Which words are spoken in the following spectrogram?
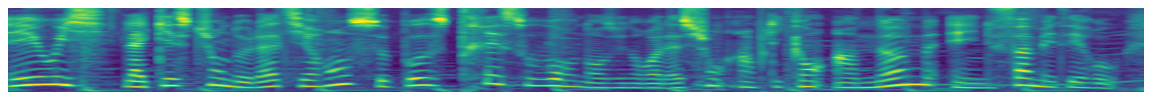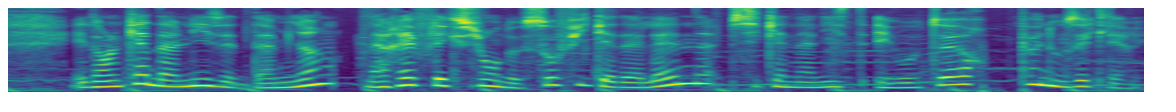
Et oui, la question de l'attirance se pose très souvent dans une relation impliquant un homme et une femme hétéro. Et dans le cas d'Annelise et de Damien, la réflexion de Sophie Cadalen, psychanalyste et auteure, peut nous éclairer.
